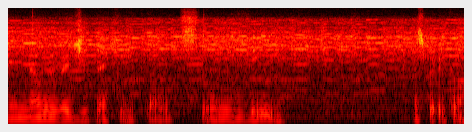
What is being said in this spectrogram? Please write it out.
Another Regieleki, but it's the V. That's pretty cool.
